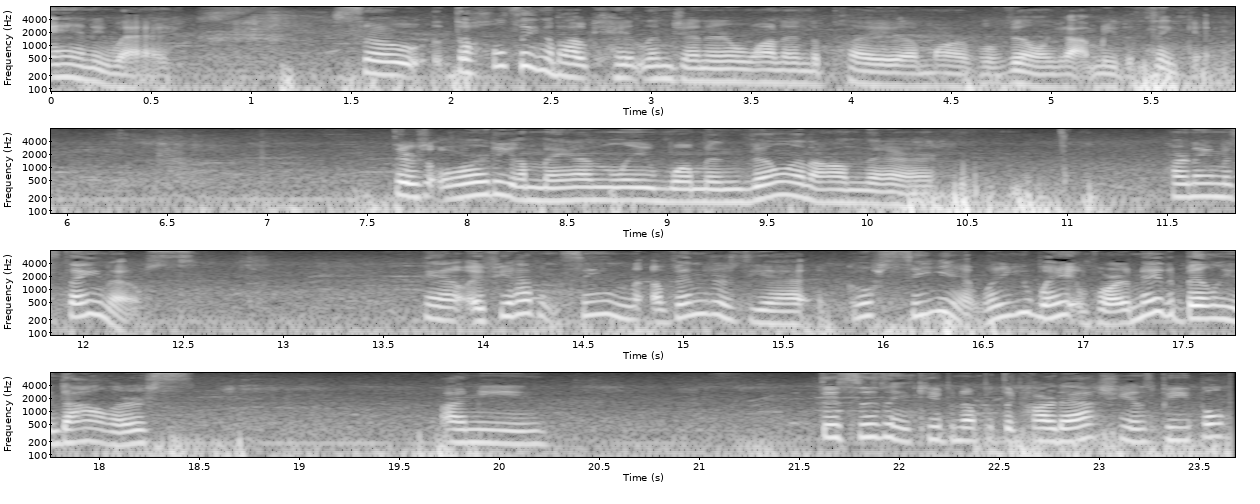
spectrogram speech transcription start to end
Anyway, so the whole thing about Caitlyn Jenner wanting to play a Marvel villain got me to thinking. There's already a manly woman villain on there. Her name is Thanos. Now, if you haven't seen Avengers yet, go see it. What are you waiting for? It made a billion dollars. I mean, this isn't keeping up with the Kardashians, people.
